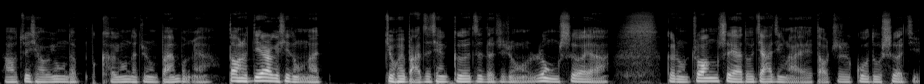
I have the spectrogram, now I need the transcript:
然后最小用的可用的这种版本呀。到了第二个系统呢，就会把之前各自的这种用色呀、各种装饰呀都加进来，导致过度设计。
